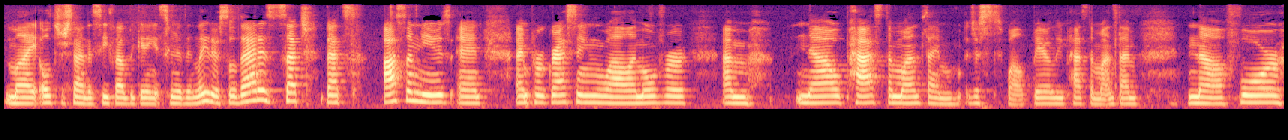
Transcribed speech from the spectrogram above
my ultrasound to see if I'll be getting it sooner than later. So that is such, that's awesome news. And I'm progressing while I'm over, I'm now past a month. I'm just, well, barely past a month. I'm now four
